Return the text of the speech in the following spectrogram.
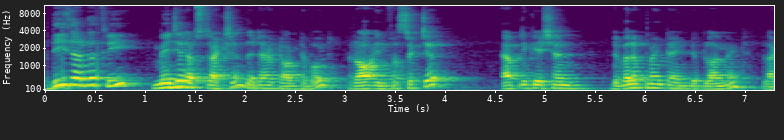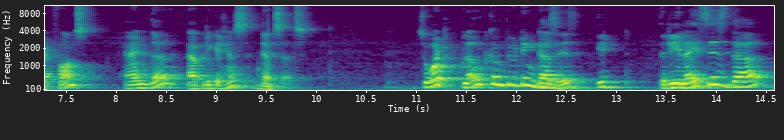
these are the three major abstractions that I have talked about, raw infrastructure, application development and deployment platforms, and the applications themselves. So what cloud computing does is it realizes the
